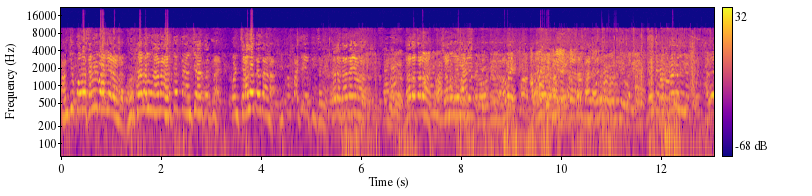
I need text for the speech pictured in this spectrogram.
आमची पोरं सगळी बागे राहणार. गुरखा घालून आणा हरकत नाही आमची हरकत नाही. पण चालतच आणा. इथून पाठी येतील सगळे. चला दादा या मागे. दादा चला. श्यामल ये मागे अभय. अरे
